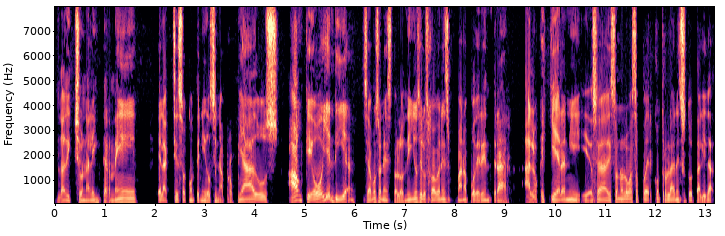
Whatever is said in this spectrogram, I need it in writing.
la adicción a Internet, el acceso a contenidos inapropiados. Aunque hoy en día, seamos honestos, los niños y los jóvenes van a poder entrar a lo que quieran y, o sea, eso no lo vas a poder controlar en su totalidad.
